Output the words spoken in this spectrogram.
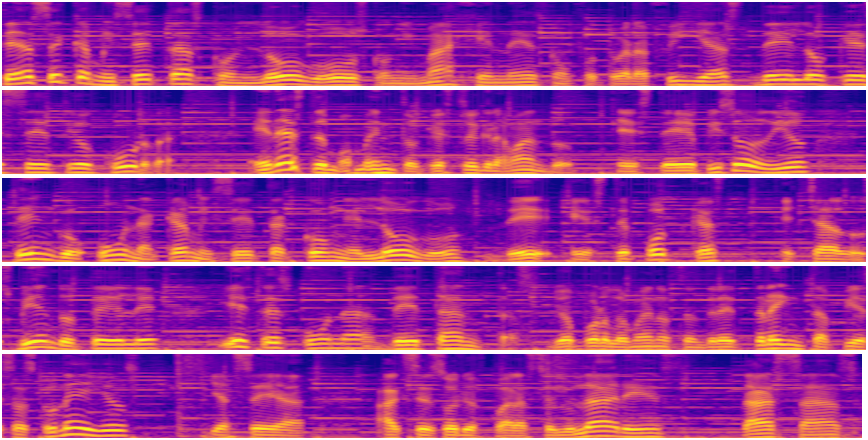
te hace camisetas con logos, con imágenes, con fotografías de lo que se te ocurra. En este momento que estoy grabando este episodio, tengo una camiseta con el logo de este podcast, Echados Viendo Tele, y esta es una de tantas. Yo por lo menos tendré 30 piezas con ellos, ya sea accesorios para celulares, tazas,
